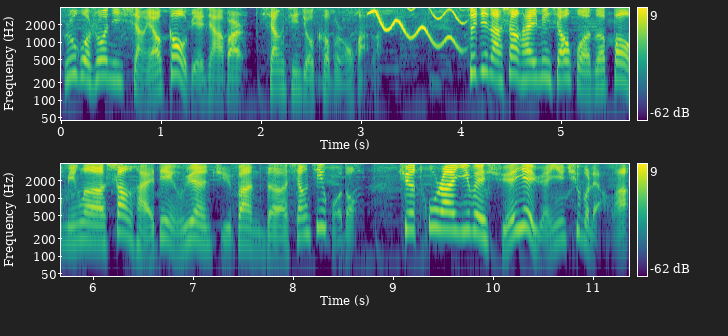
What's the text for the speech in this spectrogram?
如果说你想要告别加班，相亲就刻不容缓了。最近呢，上海一名小伙子报名了上海电影院举办的相亲活动。却突然因为学业原因去不了了，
